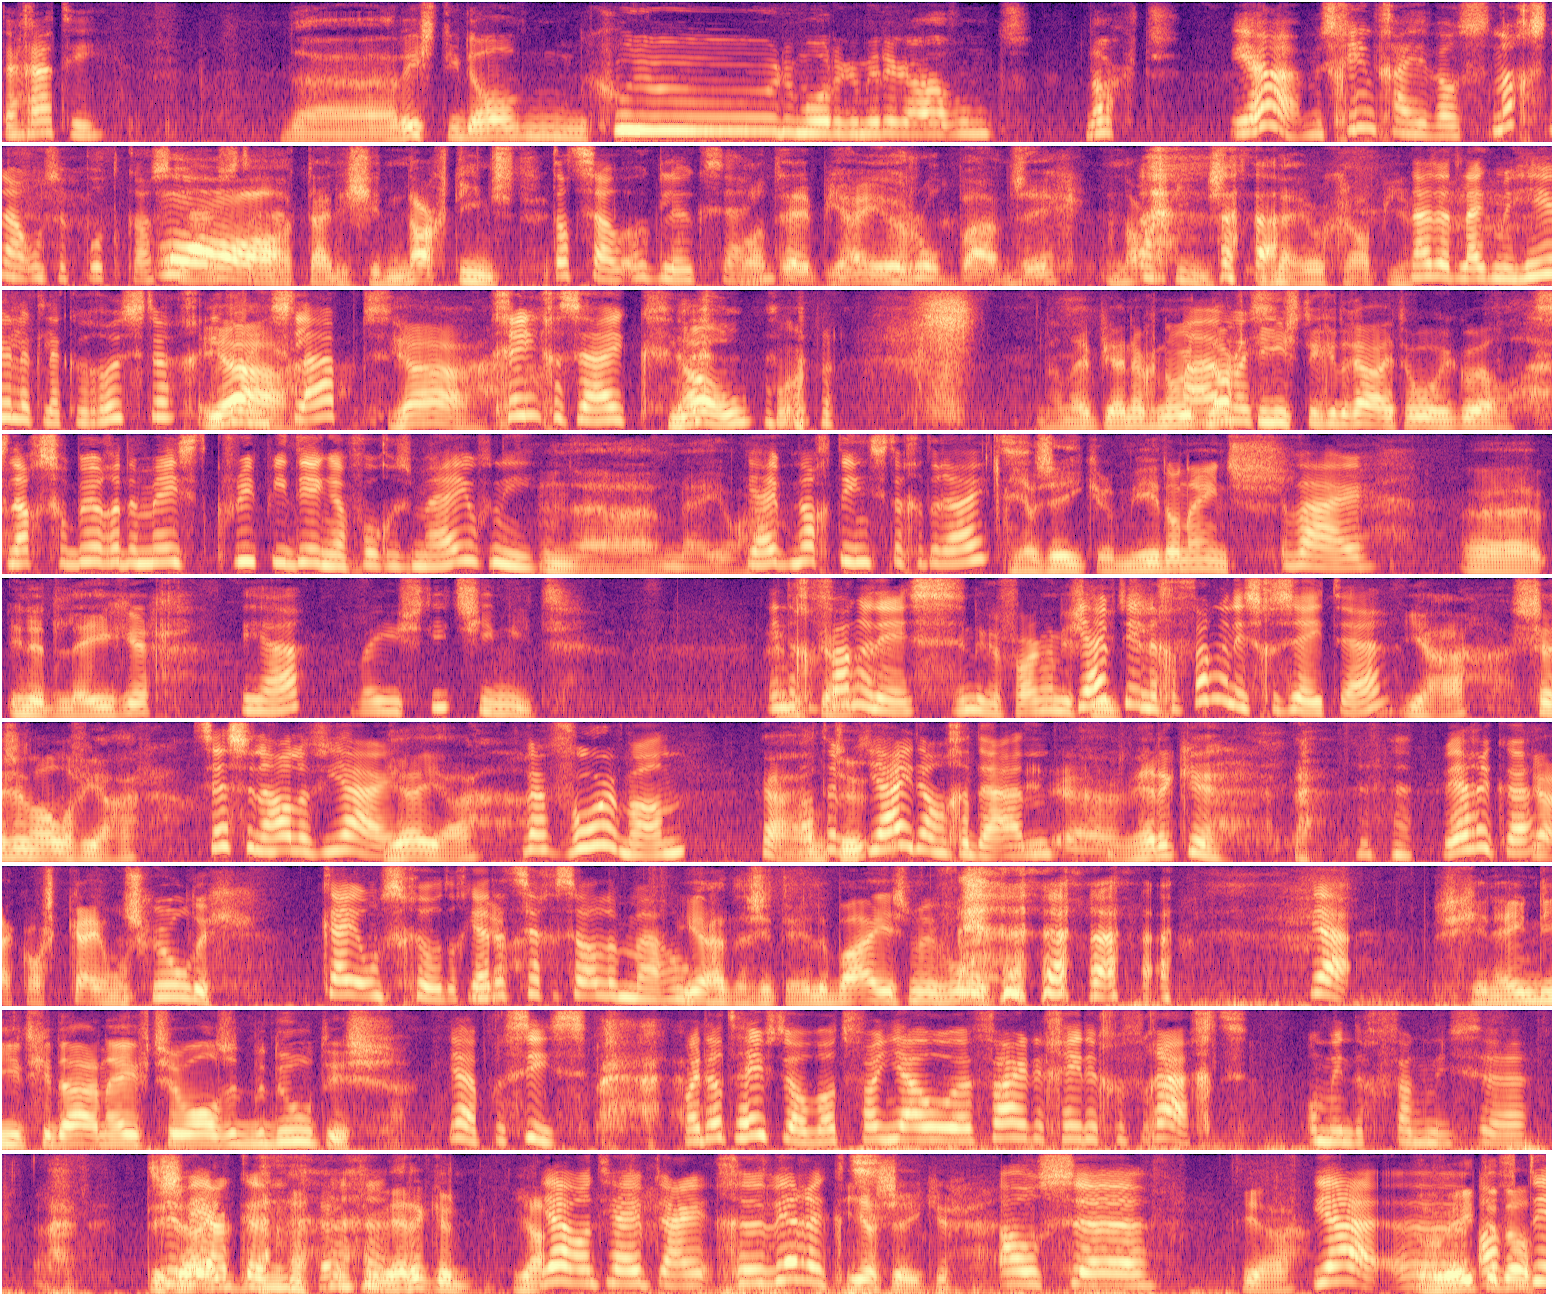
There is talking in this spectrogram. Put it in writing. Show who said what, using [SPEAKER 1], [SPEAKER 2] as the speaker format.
[SPEAKER 1] Daar gaat hij.
[SPEAKER 2] Daar is hij dan. Goedemorgen, middagavond, nacht.
[SPEAKER 1] Ja, misschien ga je wel s'nachts naar onze podcast
[SPEAKER 2] Oh,
[SPEAKER 1] luisteren.
[SPEAKER 2] tijdens je nachtdienst.
[SPEAKER 1] Dat zou ook leuk zijn.
[SPEAKER 2] Wat heb jij een rotbaan zeg. Nachtdienst. Nee hoor, grapje.
[SPEAKER 1] Nou, dat lijkt me heerlijk, lekker rustig. Iedereen
[SPEAKER 2] Ja.
[SPEAKER 1] slaapt.
[SPEAKER 2] Ja,
[SPEAKER 1] Geen gezeik.
[SPEAKER 2] nou. Dan heb jij nog nooit
[SPEAKER 1] Ah,
[SPEAKER 2] nachtdiensten gedraaid, hoor ik wel.
[SPEAKER 1] S'nachts gebeuren de meest creepy dingen volgens mij, of niet?
[SPEAKER 2] Nou, nee hoor.
[SPEAKER 1] Jij hebt nachtdiensten gedraaid?
[SPEAKER 2] Jazeker, meer dan eens.
[SPEAKER 1] Waar?
[SPEAKER 2] Eh, in het leger,
[SPEAKER 1] Ja?
[SPEAKER 2] bij justitie niet.
[SPEAKER 1] In de
[SPEAKER 2] Heb
[SPEAKER 1] gevangenis.
[SPEAKER 2] In de gevangenis
[SPEAKER 1] Jij
[SPEAKER 2] niet.
[SPEAKER 1] hebt in de gevangenis gezeten, hè?
[SPEAKER 2] Ja, 6,5 jaar.
[SPEAKER 1] Zes en een half jaar.
[SPEAKER 2] Ja, ja.
[SPEAKER 1] Waarvoor, man?
[SPEAKER 2] ja
[SPEAKER 1] Wat heb jij dan gedaan?
[SPEAKER 2] eh, werken.
[SPEAKER 1] Werken?
[SPEAKER 2] Ja, ik was kei onschuldig.
[SPEAKER 1] Kei onschuldig. Ja,
[SPEAKER 2] Ja.
[SPEAKER 1] dat zeggen ze allemaal.
[SPEAKER 2] Ja, daar zit de hele baaiers mee vol.
[SPEAKER 1] ja.
[SPEAKER 2] Er is geen één die het gedaan heeft zoals het bedoeld is.
[SPEAKER 1] Ja, precies. Maar dat heeft wel wat van jouw eh, vaardigheden gevraagd om in de gevangenis eh, te,
[SPEAKER 2] zijn.
[SPEAKER 1] werken.
[SPEAKER 2] te werken. Ja,
[SPEAKER 1] Ja, want jij hebt daar gewerkt
[SPEAKER 2] jazeker.
[SPEAKER 1] als eh,
[SPEAKER 2] Ja.
[SPEAKER 1] ja,
[SPEAKER 2] dat?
